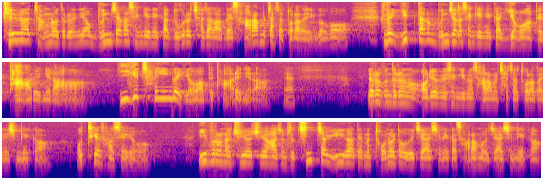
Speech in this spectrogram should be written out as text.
길라 장로들은요 문제가 생기니까 누구를 찾아간 거예요 사람을 찾아 돌아다닌 거고 근데 입다는 문제가 생기니까 여호와 앞에 다 아뢰니라 이게 차이인 거예요 여호와 앞에 다 아뢰니라 예? 여러분들은 어려움이 생기면 사람을 찾아 돌아다니십니까 어떻게 사세요 입으로는 주여 주여 하시면서 진짜 위기가 되면 돈을 더 의지하십니까? 사람을 의지하십니까?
